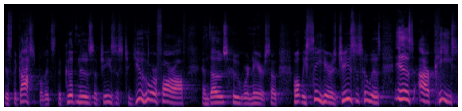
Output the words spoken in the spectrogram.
is the gospel it's the good news of Jesus to you who are far off and those who were near so what we see here is Jesus who is is our peace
